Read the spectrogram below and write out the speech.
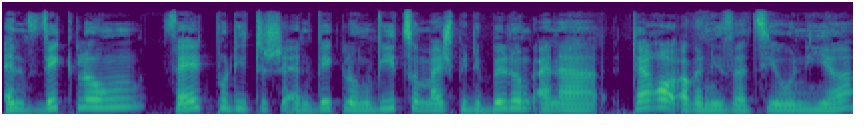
Entwicklung, weltpolitische Entwicklung, wie zum Beispiel die Bildung einer Terrororganisation hier,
